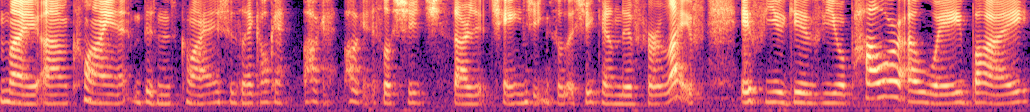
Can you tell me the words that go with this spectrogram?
my um, client, business client, she's like, okay, okay, okay. So she started changing so that she can live her life. If you give your power away by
